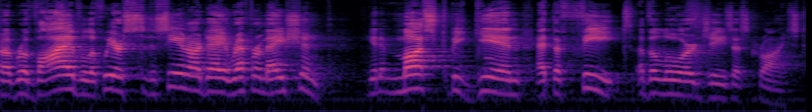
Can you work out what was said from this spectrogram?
uh, revival, if we are to see in our day reformation, It must begin at the feet of the Lord Jesus Christ.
